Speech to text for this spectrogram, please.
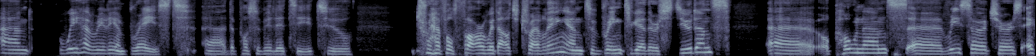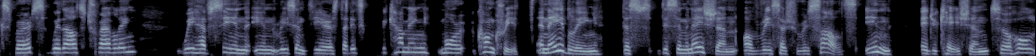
And we have really embraced uh, the possibility to travel far without traveling and to bring together students, uh, opponents, uh, researchers, experts without traveling. We have seen in recent years that it's becoming more concrete, enabling this dissemination of research results in education to a whole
